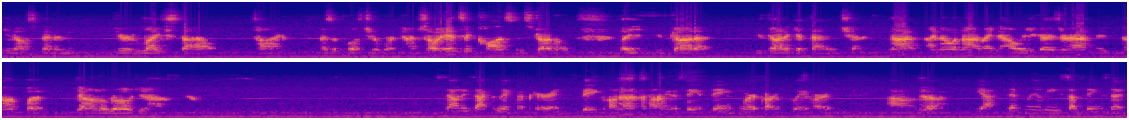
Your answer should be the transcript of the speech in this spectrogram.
you know, spending your lifestyle time as opposed to your work time. So it's a constant struggle, but you've got to you've got to get that in check. Not, I know not right now where you guys are at, maybe not, but down the road you have to. Sound exactly like my parents. They constantly tell me the same thing: work hard, play hard. Um, yeah. Yeah, definitely some things that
